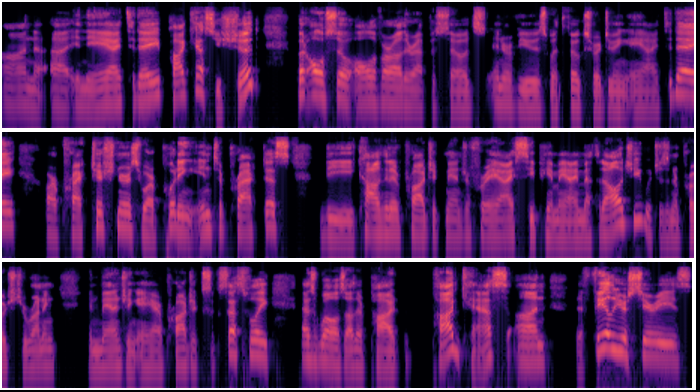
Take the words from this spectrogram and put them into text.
on uh, in the ai today podcast you should but also all of our other episodes interviews with folks who are doing ai today our practitioners who are putting into practice the cognitive project manager for ai cpmai methodology which is an approach to running and managing ai projects successfully as well as other pod podcasts on the failure series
